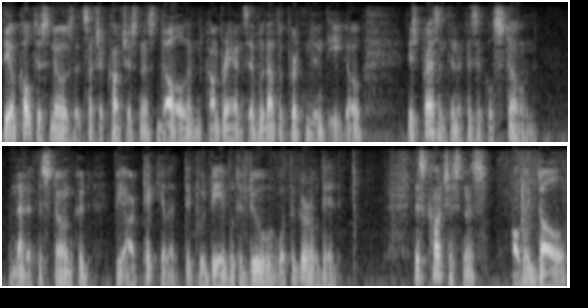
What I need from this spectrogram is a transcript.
The occultist knows that such a consciousness, dull and comprehensive, without the pertinent ego, is present in a physical stone, and that if the stone could be articulate, it would be able to do what the girl did. This consciousness, although dull,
